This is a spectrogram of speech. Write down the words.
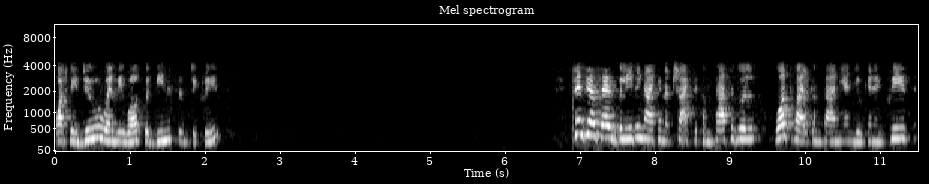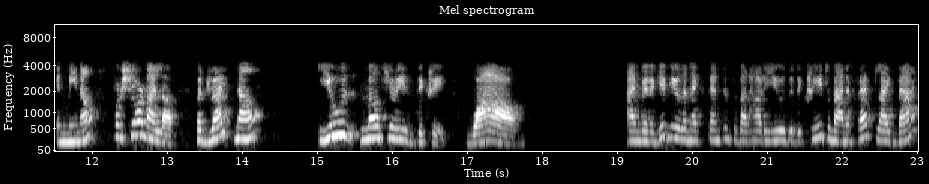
what we do when we work with Venus's decrees. Cynthia says, believing I can attract a compatible, worthwhile companion, you can increase in me now. For sure, my love. But right now, use Mercury's decree. Wow. I'm going to give you the next sentence about how to use a decree to manifest like that.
